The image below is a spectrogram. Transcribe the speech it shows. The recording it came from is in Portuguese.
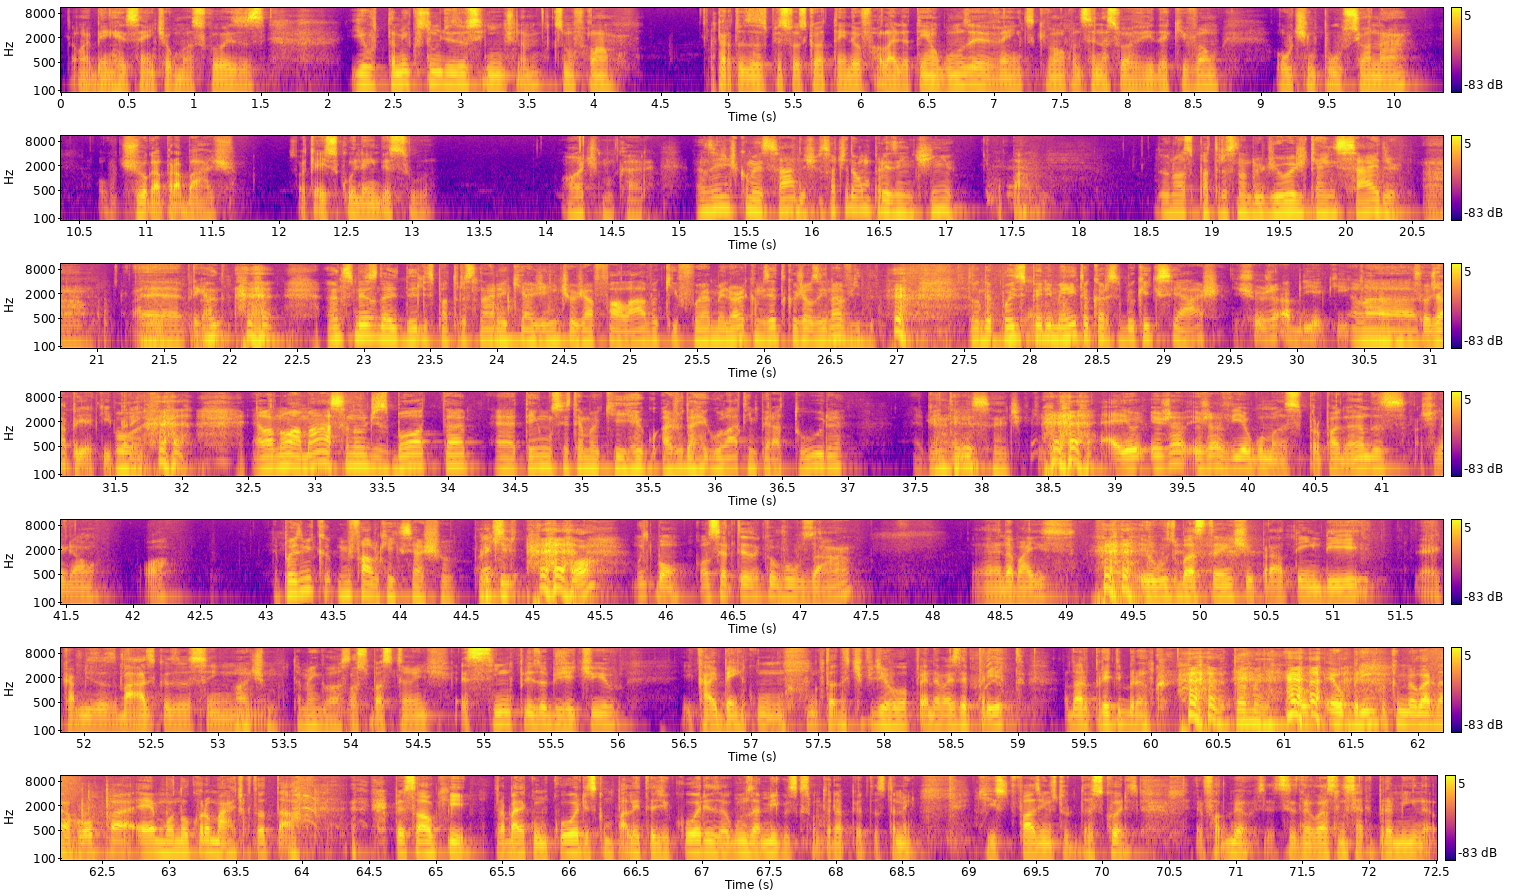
então é bem recente algumas coisas. E eu também costumo dizer o seguinte, né? Costumo falar para todas as pessoas que eu atendo, eu falo, olha, tem alguns eventos que vão acontecer na sua vida que vão ou te impulsionar ou te jogar para baixo. Só que a escolha ainda é sua. Ótimo, cara. Antes da gente começar, deixa eu só te dar um presentinho. Opa. Do nosso patrocinador de hoje, que é a Insider. Ah, valeu, É, obrigado. an- Antes mesmo deles patrocinarem aqui a gente, eu já falava que foi a melhor camiseta que eu já usei na vida. então depois experimenta, eu quero saber o que, que você acha. Deixa eu já abrir aqui. Ela-. Deixa eu já abrir aqui, peraí. Ela não amassa, não desbota, é, tem um sistema que ajuda a regular a temperatura. É bem interessante. cara. É, eu, eu, já, eu já vi algumas propagandas, acho legal. Ó, Depois me, me fala o que, que você achou. Porque, ó, muito bom. Com certeza que eu vou usar. É, ainda mais, é, eu uso bastante para atender é, camisas básicas, assim. ótimo, também gosto. Gosto bastante. É simples, objetivo. E cai bem com todo tipo de roupa, ainda mais é preto. Adoro preto e branco. também. Eu, eu brinco que o meu guarda-roupa é monocromático total. Pessoal que trabalha com cores, com paletas de cores, alguns amigos que são terapeutas também, que fazem o estudo das cores. Eu falo, meu, esses negócios não servem pra mim, não.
